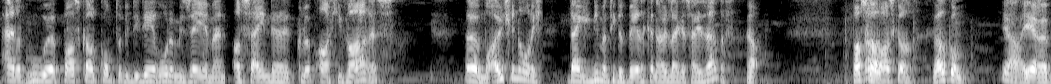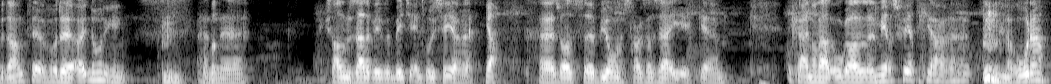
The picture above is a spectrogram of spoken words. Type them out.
En dat- hoe eh, Pascal komt tot het idee Rode Museum en als zijn eh, club archivaris. Uh, maar uitgenodigd. Denk ik niemand die dat beter kan uitleggen als hij zelf. Ja. Pascal, Pascal. welkom. Ja, heren, bedankt eh, voor de uitnodiging. en eh, ik zal mezelf even een beetje introduceren. Ja. Eh, zoals eh, Bjorn straks al zei, ik, eh, ik ga inderdaad ook al meer dan 40 jaar eh, naar Roda.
